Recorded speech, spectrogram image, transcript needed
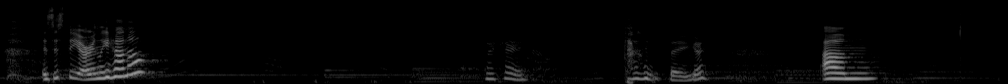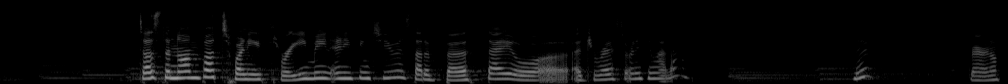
is this the only Hannah? Okay. there you go. Um, does the number 23 mean anything to you? Is that a birthday or a dress or anything like that? Fair enough.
